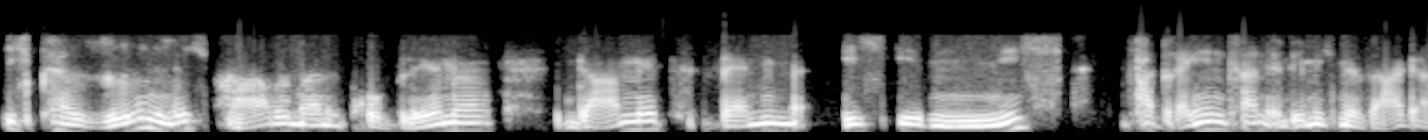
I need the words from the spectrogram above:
Ich persönlich habe meine Probleme damit, wenn ich eben nicht verdrängen kann, indem ich mir sage,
